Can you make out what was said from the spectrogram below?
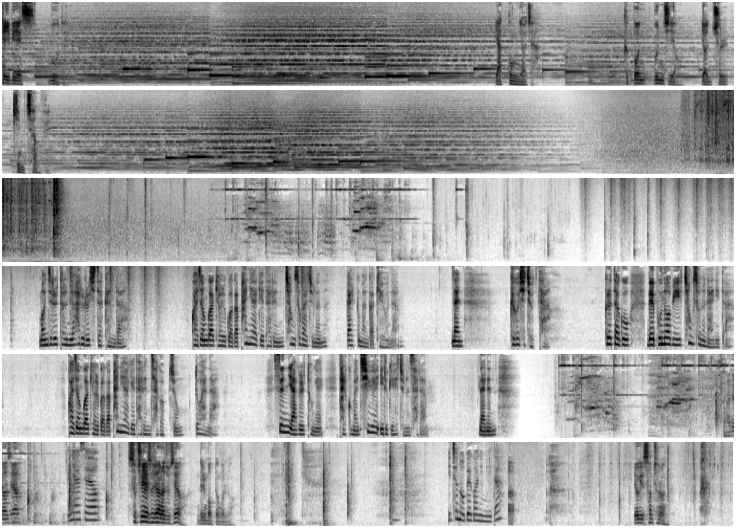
KBS 무대. 약국여자. 극본 문지영 연출 김창회 먼지를 털며 하루를 시작한다. 과정과 결과가 판이하게 다른 청소가 주는 깔끔함과 개운함. 난 그것이 좋다. 그렇다고 내 본업이 청소는 아니다. 과정과 결과가 판이하게 다른 작업 중 또 하나. 쓴 약을 통해 달콤한 치유에 이르게 해주는 사람. 나는 안녕하세요. 안녕하세요. 숙취 해소제 하나 주세요. 늘 먹던 걸로. 2,500원입니다. 아, 여기 3,000원.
